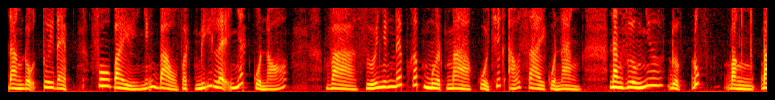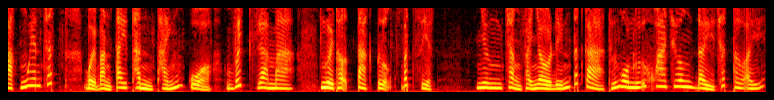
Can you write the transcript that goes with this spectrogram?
đang độ tươi đẹp, phô bày những bảo vật mỹ lệ nhất của nó. Và dưới những nếp gấp mượt mà của chiếc áo dài của nàng, nàng dường như được đúc bằng bạc nguyên chất bởi bàn tay thần thánh của Vic Gama, người thợ tạc tượng bất diệt. Nhưng chẳng phải nhờ đến tất cả thứ ngôn ngữ khoa trương đầy chất thơ ấy.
